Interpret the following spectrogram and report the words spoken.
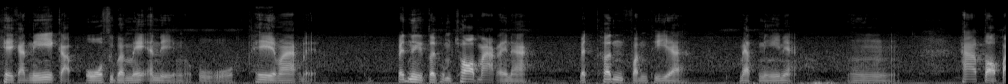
เคกันนี้กับโอซูเปอร์เมะอันเองโอ้โหเท่มากเลย เป็นหนึ่งตัวผมชอบมากเลยนะแบทเทิลฟอนเทียแมตช์นี้เนี่ย อืมภาพต่อไป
